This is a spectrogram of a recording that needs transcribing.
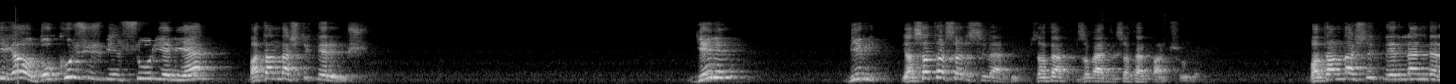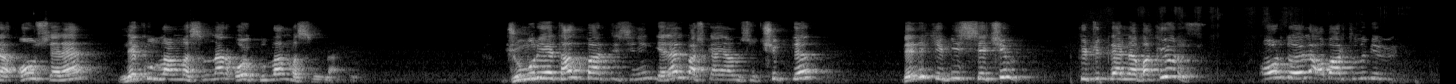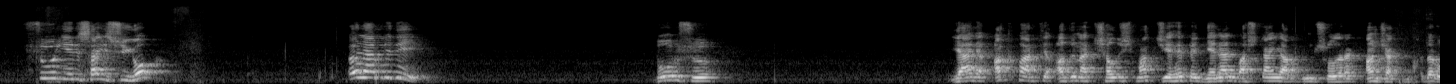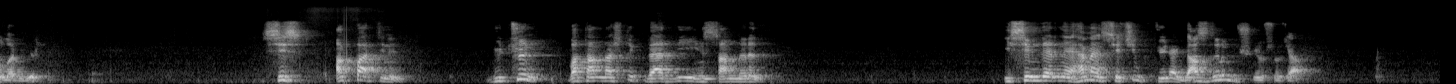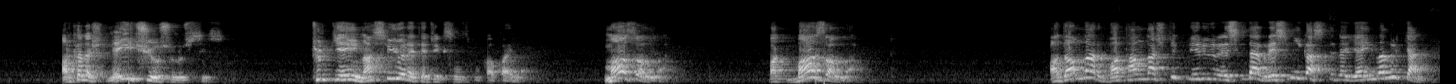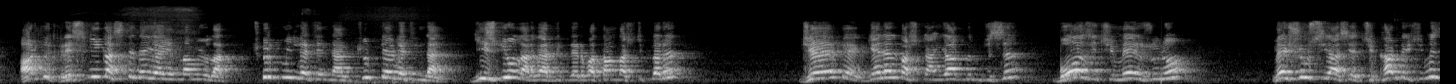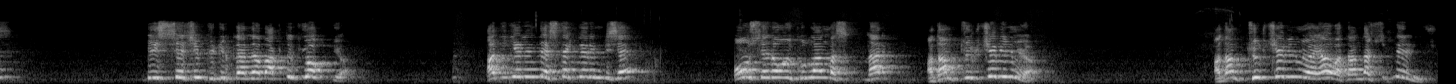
ki ya 900 bin Suriyeliye vatandaşlık verilmiş. Gelin bir yasa tasarısı verdik. Zafer, verdik Zafer Partisi olarak. Vatandaşlık verilenlere 10 sene ne kullanmasınlar, oy kullanmasınlar. Cumhuriyet Halk Partisi'nin genel başkan yardımcısı çıktı. Dedi ki biz seçim kütüklerine bakıyoruz. Orada öyle abartılı bir Suriyeli sayısı yok. Önemli değil. Doğrusu yani AK Parti adına çalışmak CHP Genel Başkan Yardımcısı olarak ancak bu kadar olabilir. Siz AK Parti'nin bütün vatandaşlık verdiği insanların isimlerini hemen seçim kütüğüne yazdığını düşünüyorsunuz ya? Arkadaş ne içiyorsunuz siz? Türkiye'yi nasıl yöneteceksiniz bu kafayla? Maazallah. Bak maazallah. Adamlar vatandaşlık verilir eskiden resmi gazetede yayınlanırken artık resmi gazetede yayınlamıyorlar. Türk milletinden, Türk devletinden gizliyorlar verdikleri vatandaşlıkları. CHP Genel Başkan Yardımcısı Boğaziçi mezunu meşhur siyasetçi kardeşimiz biz seçim kütüklerine baktık yok diyor. Hadi gelin destek verin bize. 10 sene oy kullanmasınlar. Adam Türkçe bilmiyor. Adam Türkçe bilmiyor ya vatandaşlık verilmiş.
